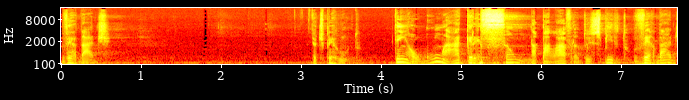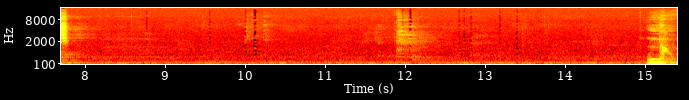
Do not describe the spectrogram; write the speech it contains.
Verdade. Eu te pergunto: tem alguma agressão na palavra do Espírito Verdade? Não.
